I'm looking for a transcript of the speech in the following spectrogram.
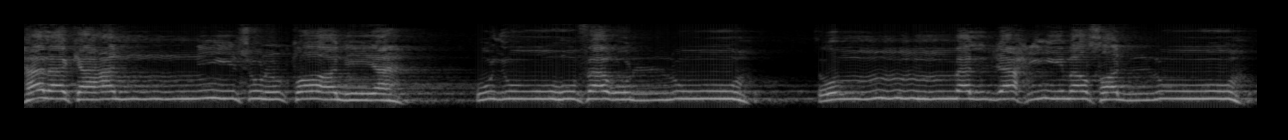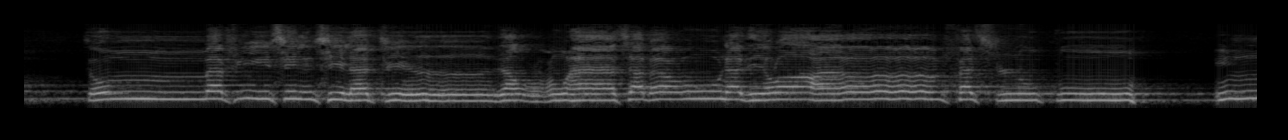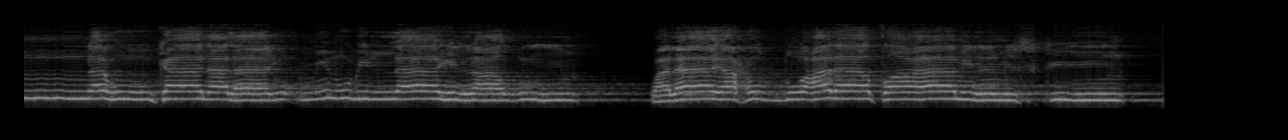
هَلَكَ عَنِّي سُلْطَانِيَهْ. خُذُوهُ فَغُلُّوهُ ثُمَّ الْجَحِيمَ صَلُّوهُ ثُمَّ فِي سِلْسِلَةٍ ذَرْعُهَا سَبْعُونَ ذِرَاعًا فَاسْلُكُوهُ. إِنَّهُ كَانَ لَا يُؤْمِنُ بِاللَّهِ الْعَظِيمِ وَلَا يَحُضُّ عَلَى طَعَامِ الْمِسْكِينِ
